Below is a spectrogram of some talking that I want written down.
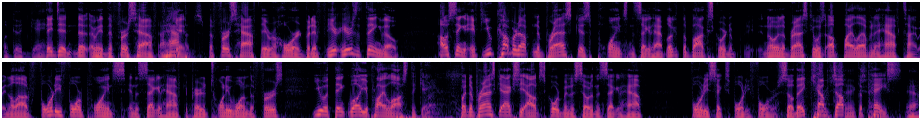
a good game. They didn't. I mean, the first half. That again, happens. The first half they were horrid. But if here, here's the thing, though, I was thinking if you covered up Nebraska's points in the second half, look at the box score. Knowing Nebraska was up by 11 at halftime and allowed 44 points in the second half compared to 21 in the first, you would think, well, you probably lost the game. But Nebraska actually outscored Minnesota in the second half, 46-44. So they kept up the 46, yeah. pace. yeah.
